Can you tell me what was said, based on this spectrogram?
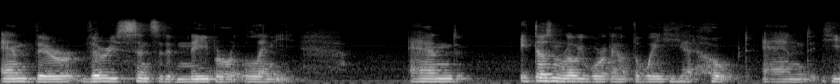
and their very sensitive neighbor Lenny. And it doesn't really work out the way he had hoped and he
